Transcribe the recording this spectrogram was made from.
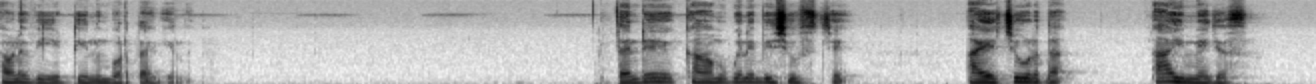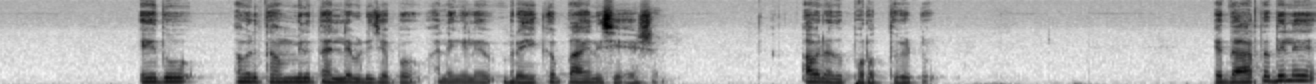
അവളെ വീട്ടിൽ നിന്നും പുറത്താക്കിയെന്ന്. തന്റെ കാമുകനെ വിശ്വസിച്ച് അയച്ചു കൊടുത്ത ആ ഇമേജസ് ഏതോ അവർ തമ്മിൽ തല്ല പിടിച്ചപ്പോൾ അല്ലെങ്കിൽ ബ്രേക്കപ്പ് ആയതിനു ശേഷം അവരത് പുറത്തു വിട്ടു യഥാർത്ഥത്തിൽ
